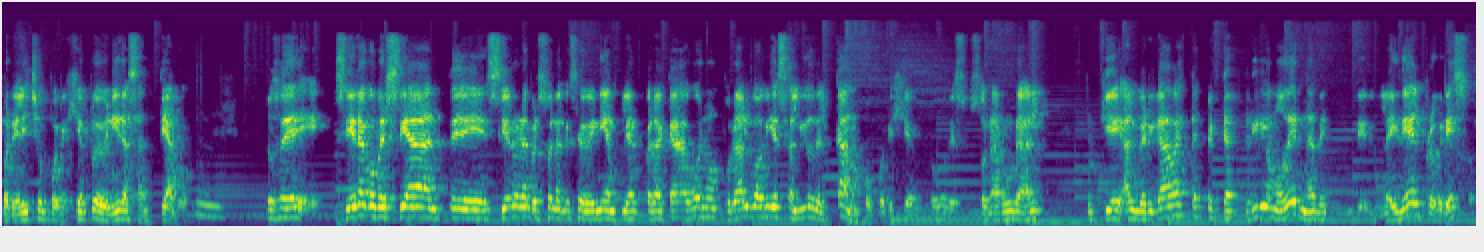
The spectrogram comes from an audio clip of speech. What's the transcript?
por el hecho, por ejemplo, de venir a Santiago. Entonces, si era comerciante, si era una persona que se venía a emplear para acá, bueno, por algo había salido del campo, por ejemplo, de su zona rural, porque albergaba esta expectativa moderna de, la idea del progreso,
